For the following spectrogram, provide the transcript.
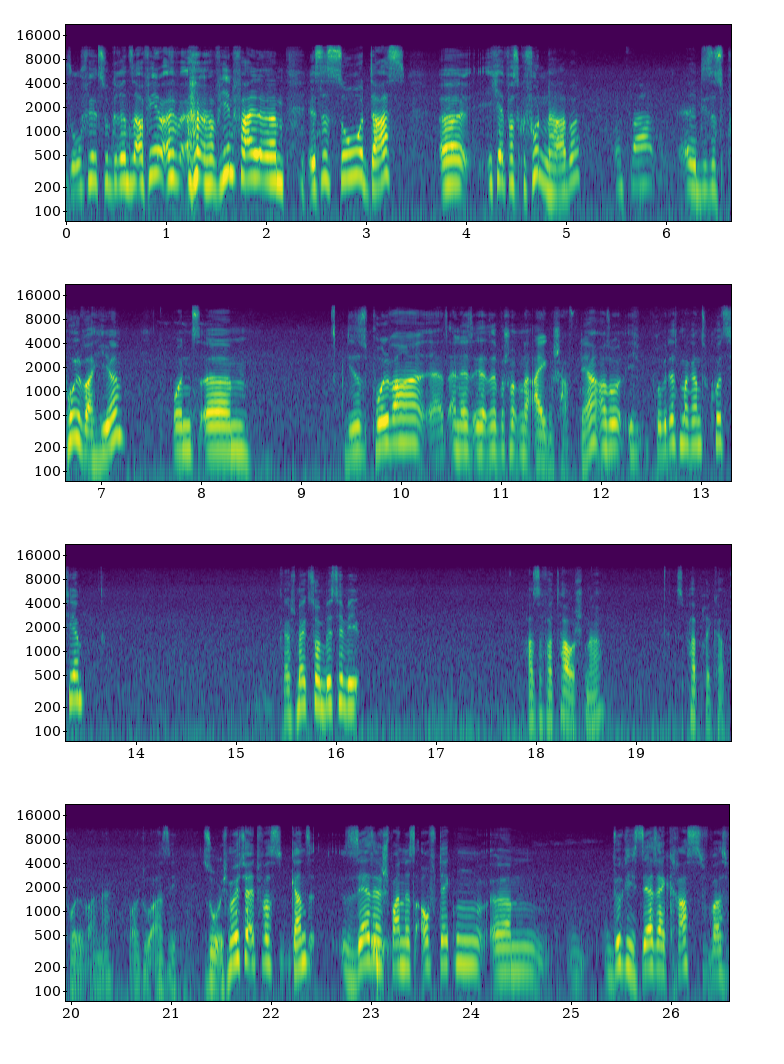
so viel zu grinsen. Auf, je auf jeden Fall ähm, ist es so, dass äh, ich etwas gefunden habe und zwar äh, dieses Pulver hier und ähm, dieses Pulver hat eine sehr, sehr bestimmte Eigenschaft. Ja? Also ich probiere das mal ganz kurz hier. Das schmeckt so ein bisschen wie Hast du vertauscht, ne? Das Paprikapulver, ne? Boah, du Assi. So, ich möchte etwas ganz sehr, sehr Spannendes aufdecken. Ähm, wirklich sehr, sehr krass, was,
